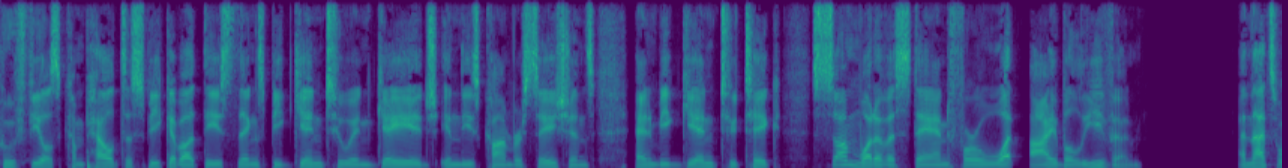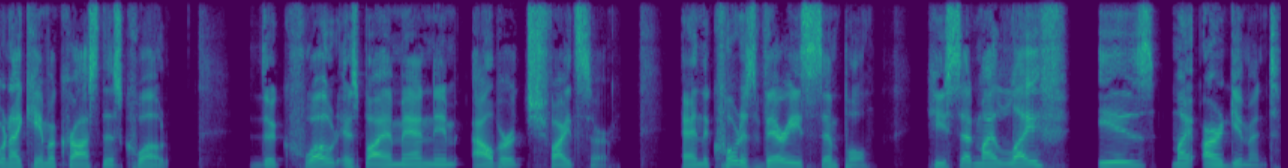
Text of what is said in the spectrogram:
who feels compelled to speak about these things begin to engage in these conversations and begin to take somewhat of a stand for what I believe in? And that's when I came across this quote. The quote is by a man named Albert Schweitzer. And the quote is very simple. He said, My life is my argument.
